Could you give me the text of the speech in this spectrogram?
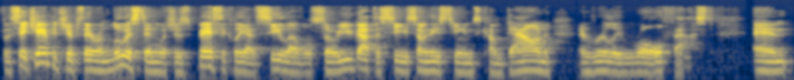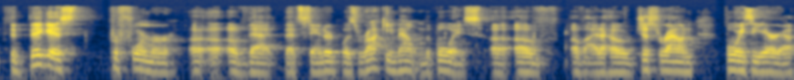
For the state championships, they were in Lewiston, which is basically at sea level. So you got to see some of these teams come down and really roll fast. And the biggest performer uh, uh of that that standard was Rocky Mountain, the boys uh, of of Idaho, just around Boise area.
